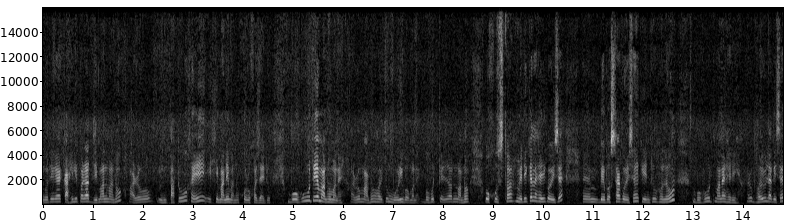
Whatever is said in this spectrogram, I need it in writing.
গতিকে কাহিলীপাৰাত যিমান মানুহ আৰু তাতো সেই সিমানেই মানুহ সৰু সজাইটো। বহুতেই মানুহ মানে আৰু মানুহ হয়তো মৰিব মানে। বহুত কেইজন মানুহ অসুস্থ মেডিকেল হেৰি কৰিছে ব্যৱস্থা কৰিছে কিন্তু হ'লেও বহুত মানে হেৰি। আৰু ভয়ো লাগিছে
